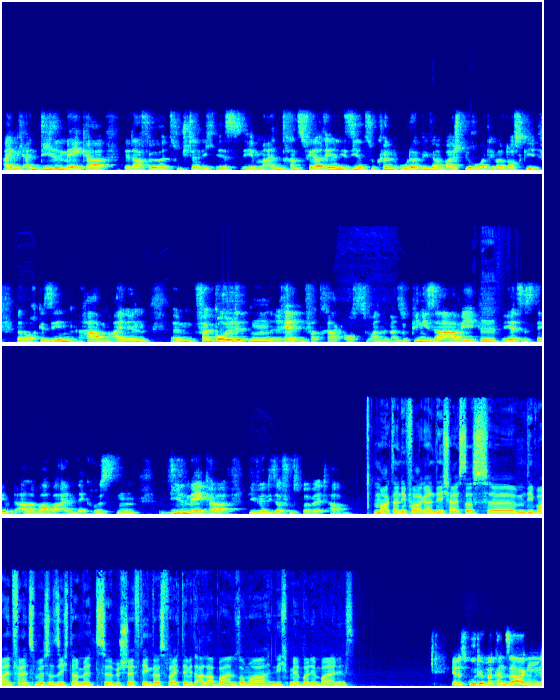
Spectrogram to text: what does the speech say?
eigentlich ein Dealmaker, der dafür zuständig ist, eben einen Transfer realisieren zu können oder wie wir am Beispiel Robert Lewandowski dann auch gesehen haben, einen ähm, vergoldeten Rentenvertrag auszuhandeln. Also Pini Sahavi, hm. jetzt ist David Alaba bei einem der größten Dealmaker, die wir in dieser Fußballwelt haben. Marc, dann die Frage an dich. Heißt das, ähm, die Bayern-Fans müssen sich damit äh, beschäftigen, dass vielleicht David Alaba im Sommer nicht mehr bei den Bayern ist? Ja, das Gute, man kann sagen,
